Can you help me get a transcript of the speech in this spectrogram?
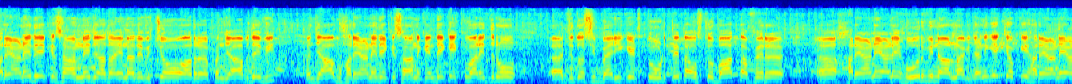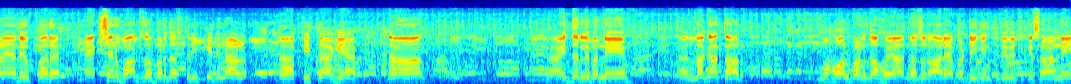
ਹਰਿਆਣੇ ਦੇ ਕਿਸਾਨ ਨੇ ਜ਼ਿਆਦਾ ਇਹਨਾਂ ਦੇ ਵਿੱਚੋਂ ਔਰ ਪੰਜਾਬ ਦੇ ਵੀ। ਪੰਜਾਬ ਹਰਿਆਣੇ ਦੇ ਕਿਸਾਨ ਕਹਿੰਦੇ ਕਿ ਇੱਕ ਵਾਰ ਇਧਰੋਂ ਜਦੋਂ ਅਸੀਂ ਬੈਰੀਕੇਡ ਤੋੜਤੇ ਤਾਂ ਉਸ ਤੋਂ ਬਾਅਦ ਤਾਂ ਫਿਰ ਹਰਿਆਣੇ ਵਾਲੇ ਹੋਰ ਵੀ ਨਾਲ ਲੱਗ ਜਾਣਗੇ ਕਿਉਂਕਿ ਹਰਿਆਣੇ ਵਾਲਿਆਂ ਦੇ ਉੱਪਰ ਐਕਸ਼ਨ ਬਹੁਤ ਜ਼ਬਰਦਸਤ ਤਰੀਕੇ ਦੇ ਨਾਲ ਕੀਤਾ ਗਿਆ। ਤਾਂ ਇਧਰਲੇ ਬੰਨੇ ਲਗਾਤਾਰ ਮਾਹੌਲ ਬਣਦਾ ਹੋਇਆ ਨਜ਼ਰ ਆ ਰਿਹਾ ਵੱਡੀ ਗਿਣਤੀ ਦੇ ਵਿੱਚ ਕਿਸਾਨ ਨੇ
